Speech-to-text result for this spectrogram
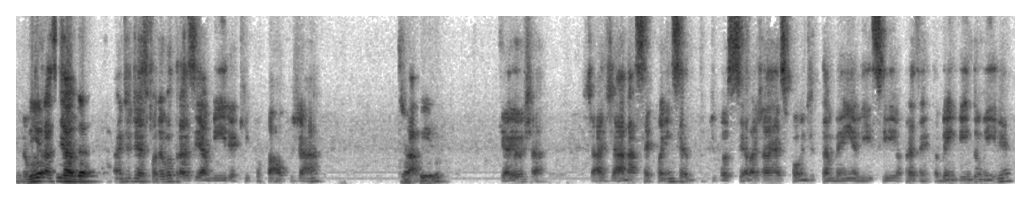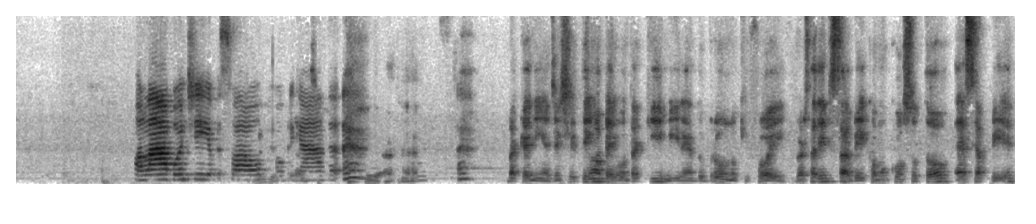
Eu vou trazer a, antes de responder, eu vou trazer a Miriam aqui para o palco já. Tranquilo. Tá? Que aí eu já, já, já na sequência de você, ela já responde também ali, se apresenta. Bem-vindo, Miriam. Olá, bom dia, pessoal. Bom dia, Obrigada. Bacaninha. A gente tem uma pergunta aqui, Miriam, do Bruno, que foi: gostaria de saber, como consultor SAP,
